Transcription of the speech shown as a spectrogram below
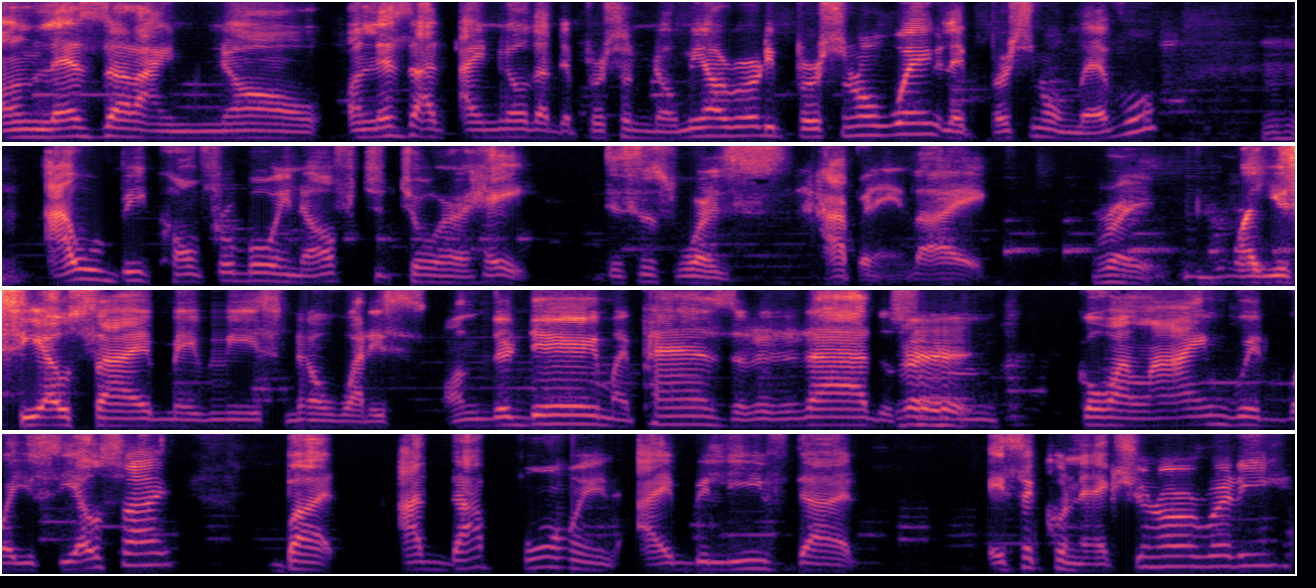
unless that I know unless that I know that the person know me already personal way like personal level mm-hmm. I would be comfortable enough to tell her hey this is what's happening. Like, right, what you see outside, maybe it's know what is under there, my pants, da da da da. Does right. go align with what you see outside? But at that point, I believe that it's a connection already,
